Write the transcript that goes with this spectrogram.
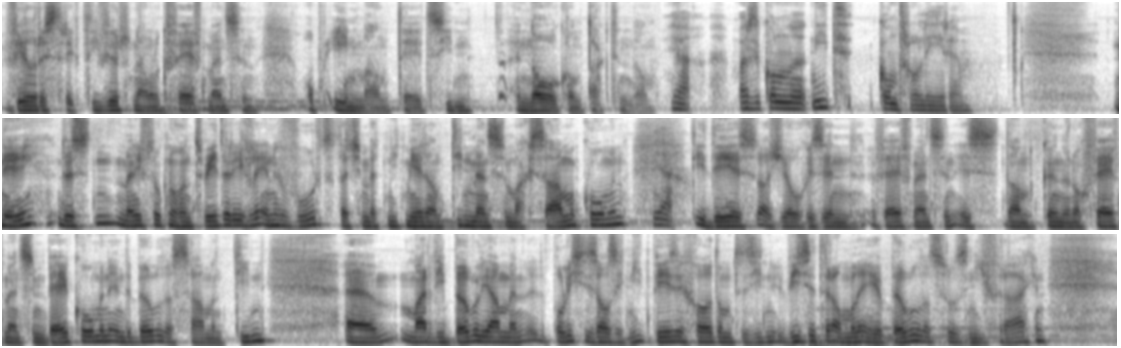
veel restrictiever, namelijk vijf mensen op één maand tijd zien en nauwe contacten dan. Ja, maar ze konden het niet controleren. Nee, dus men heeft ook nog een tweede regel ingevoerd, dat je met niet meer dan tien mensen mag samenkomen. Ja. Het idee is, als jouw gezin vijf mensen is, dan kunnen er nog vijf mensen bijkomen in de bubbel, dat is samen tien. Uh, maar die bubbel, ja, men, de politie zal zich niet bezighouden om te zien wie zit er allemaal in je bubbel, dat zullen ze niet vragen.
